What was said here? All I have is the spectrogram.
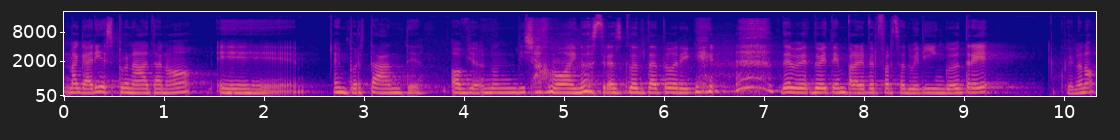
magari è spronata, no? E mm-hmm. è importante. Ovvio, non diciamo ai nostri ascoltatori che deve, dovete imparare per forza due lingue o tre, quello no,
